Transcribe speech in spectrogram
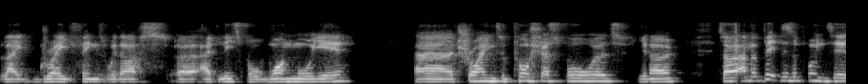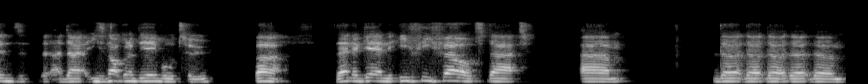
like great things with us uh, at least for one more year, uh, trying to push us forward, you know. So I'm a bit disappointed that he's not going to be able to. But then again, if he felt that um, the, the, the, the, the,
